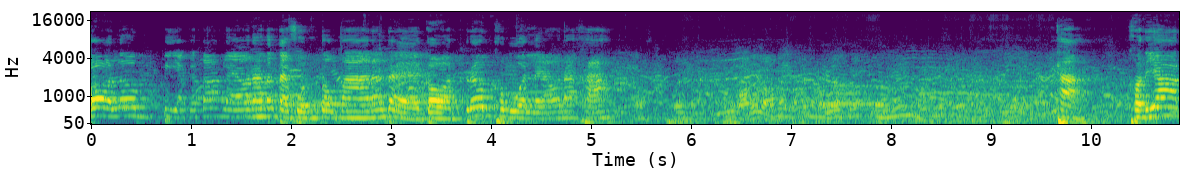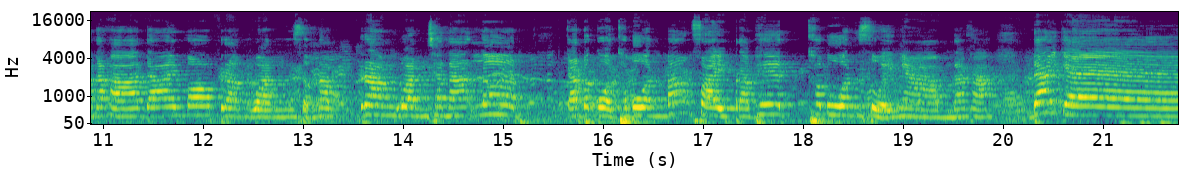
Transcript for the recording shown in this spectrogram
ก็เริ่มเปียกกันบ้างแล้วนะตั้งแต่ฝนตกมาตั้งแต่ก่อนเริ่มขบวนแล้วนะคะค่ะขออนุญาตนะคะได้มอบรางวัลสำหรับรางวัลชนะเลิศ การประกวดขบวนบ้างไฟประเภทขบวนสวยงามนะคะ ได้แก่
